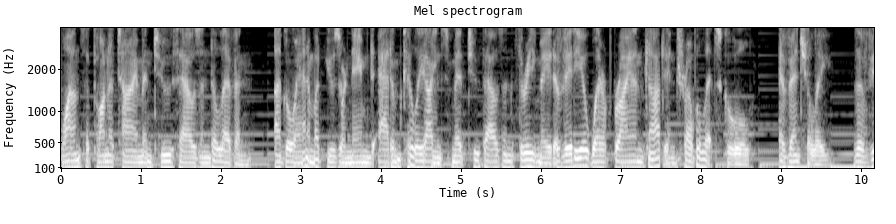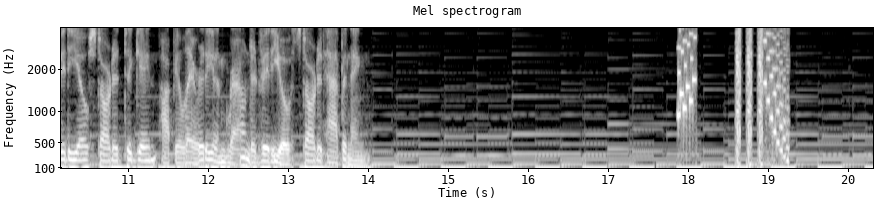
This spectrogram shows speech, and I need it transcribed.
Once upon a time in 2011, a GoAnimate user named Adam Killian Smith 2003 made a video where Brian got in trouble at school. Eventually, the video started to gain popularity and grounded videos started happening.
